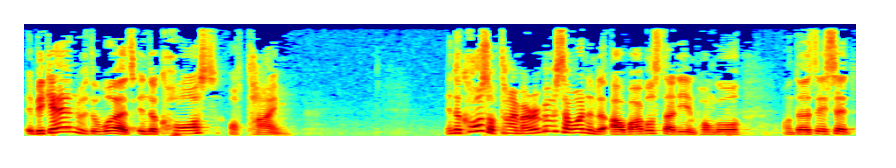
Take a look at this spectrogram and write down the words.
It began with the words, in the course of time. In the course of time, I remember someone in the, our Bible study in Punggol on Thursday said,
